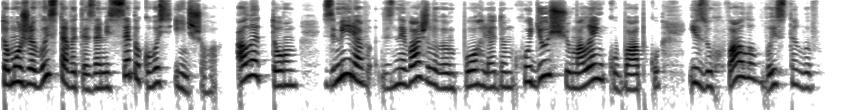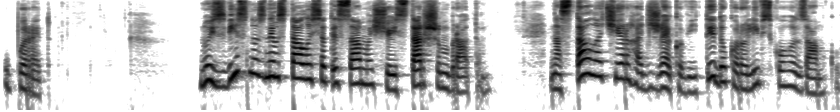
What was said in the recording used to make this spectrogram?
то може виставити замість себе когось іншого. Але Том зміряв зневажливим поглядом худющу маленьку бабку і зухвало виставив уперед. Ну і звісно, з ним сталося те саме, що й старшим братом. Настала черга Джекові йти до королівського замку,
